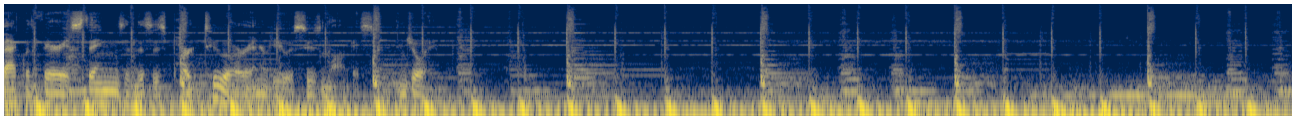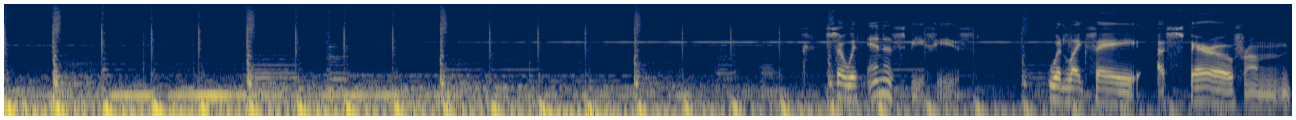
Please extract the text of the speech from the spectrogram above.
Back with various things, and this is part two of our interview with Susan Longest. Enjoy. So within a species, would like say a sparrow from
